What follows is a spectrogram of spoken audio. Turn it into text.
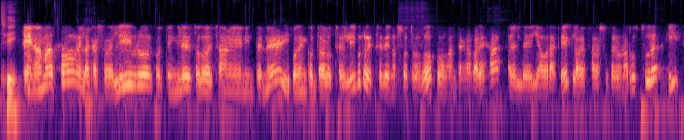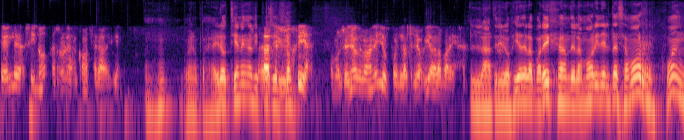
Sí. En Amazon, en la Casa del Libro, el Corte Inglés, todos están en Internet y pueden encontrar los tres libros, este de nosotros dos, como mantener la pareja, el de ¿Y ahora qué? Claves para superar una ruptura y el de Así no, errores al conocer a alguien. Bueno, pues ahí los tienen a disposición. La trilogía como el Señor de los Anillos, pues la trilogía de la pareja. La trilogía de la pareja, del amor y del desamor, Juan.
